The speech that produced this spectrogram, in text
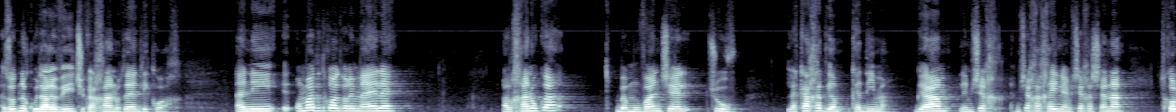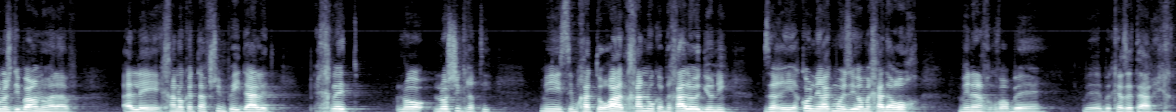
אז זאת נקודה רביעית שככה נותנת לי כוח. אני אומרת את כל הדברים האלה על חנוכה, במובן של, שוב, לקחת גם קדימה, גם להמשך החיים, להמשך השנה, את כל מה שדיברנו עליו, על אה, חנוכה תשפ"ד, בהחלט לא, לא שגרתי. משמחת תורה עד חנוכה בכלל לא הגיוני. זה הרי הכל נראה כמו איזה יום אחד ארוך, והנה אנחנו כבר בכזה תאריך.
